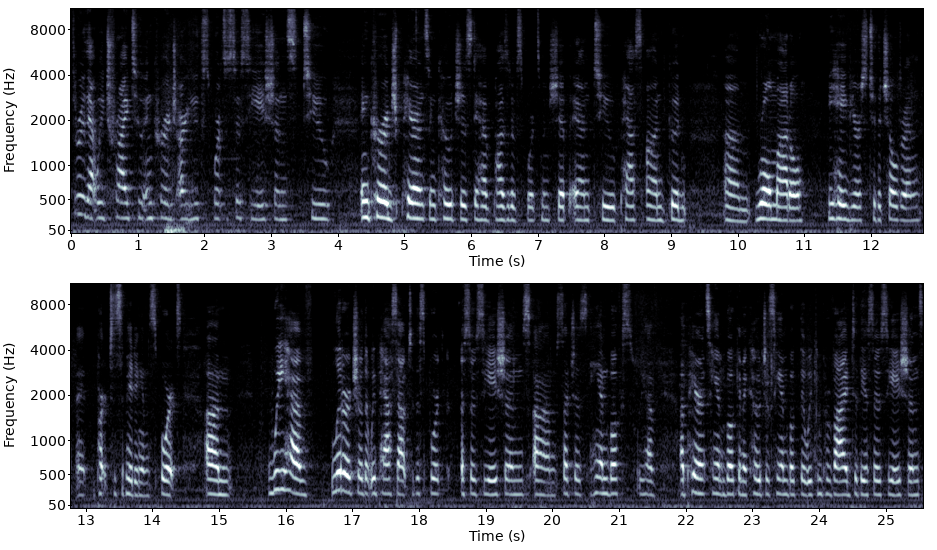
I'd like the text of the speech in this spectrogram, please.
through that, we try to encourage our youth sports associations to encourage parents and coaches to have positive sportsmanship and to pass on good um, role model behaviors to the children uh, participating in sports. Um, we have literature that we pass out to the sport associations, um, such as handbooks. We have a parent's handbook and a coach's handbook that we can provide to the associations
